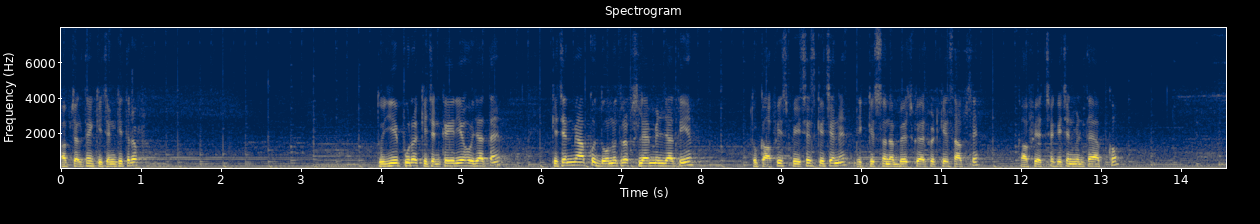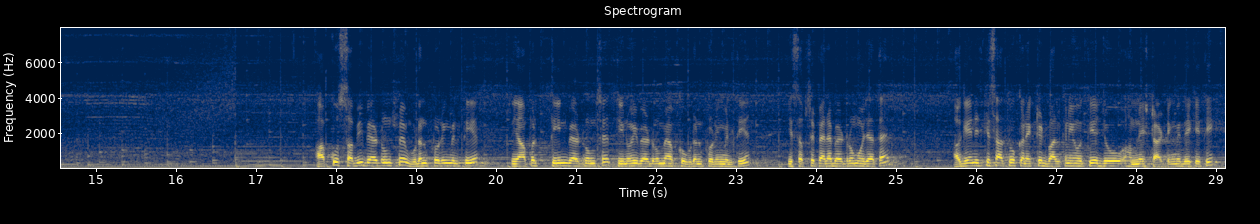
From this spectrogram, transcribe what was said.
अब चलते हैं किचन की तरफ़। तो ये पूरा किचन का एरिया हो जाता है। किचन में आपको दोनों तरफ़ स्लैब मिल जाती हैं। तो काफ़ी स्पेसियस किचन है, इक्कीस सौ नब्बे स्क्वायर फीट के हिसाब से। काफ़ी अच्छा किचन मिलता है आपको। आपको सभी बेडरूम्स में वुडन फ्लोरिंग मिलती है। तो यहाँ पर तीन बेडरूम्स हैं, तीनों ही बेडरूम में आपको वुडन फ्लोरिंग मिलती है। ये सबसे पहला बेडरूम हो जाता है। अगेन इसके साथ वो कनेक्टेड बालकनी होती है, जो हमने स्टार्टिंग में देखी थी।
